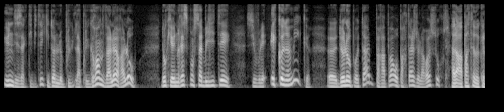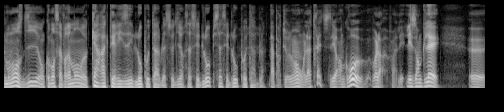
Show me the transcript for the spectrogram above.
une des activités qui donne le plus- la plus grande valeur à l'eau. Donc il y a une responsabilité, si vous voulez, économique euh, de l'eau potable par rapport au partage de la ressource. Alors à partir de quel moment on se dit, on commence à vraiment euh, caractériser l'eau potable, à se dire ça c'est de l'eau, puis ça c'est de l'eau potable? À partir du moment où on la traite. C'est-à-dire, en gros, voilà, enfin, les, les Anglais, euh,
